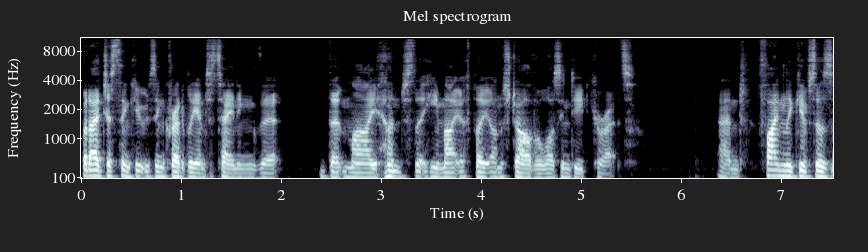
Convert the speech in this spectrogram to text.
but I just think it was incredibly entertaining that that my hunch that he might have played on Strava was indeed correct, and finally gives us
